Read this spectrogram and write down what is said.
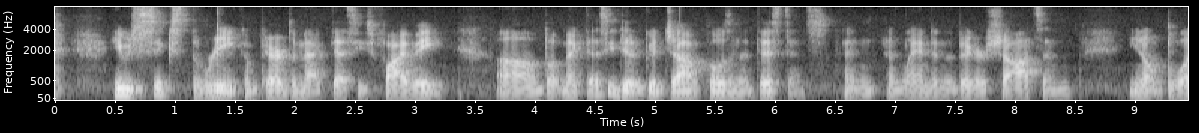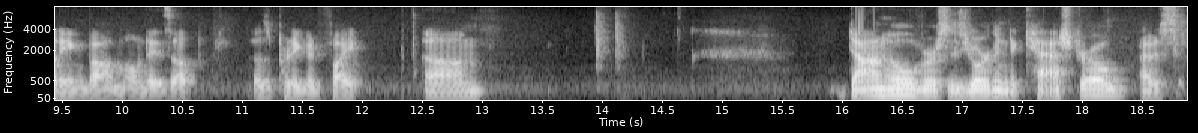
he was 6'3 compared to Makdessi's 5'8. Um, but Makdessi did a good job closing the distance and, and landing the bigger shots and, you know, bloodying Bahamondes up. That was a pretty good fight. Um, Danho versus Yorgan De Castro. I was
